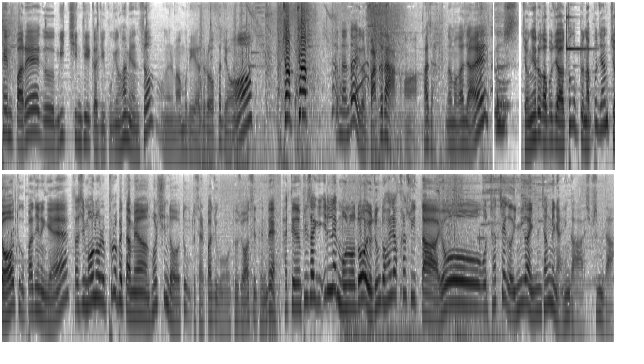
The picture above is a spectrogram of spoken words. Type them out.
템빨의 그 미친 딜까지 구경하면서 오늘 마무리하도록 하죠. 척척 끝난다 이걸 빠끄다. 어 가자. 넘어가자. 에? 정예로 가보자. 투급도 나쁘지 않죠? 투급 빠지는 게. 사실 모노를 풀업했다면 훨씬 더 투급도 잘 빠지고 더 좋았을 텐데. 하여튼 필살기 1렙 모노도 요 정도 활약할 수 있다. 요것 자체가 의미가 있는 장면이 아닌가 싶습니다.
